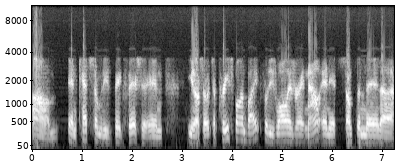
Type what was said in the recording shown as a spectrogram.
um, and catch some of these big fish. And, you know, so it's a pre-spawn bite for these walleyes right now, and it's something that, uh,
